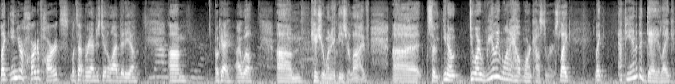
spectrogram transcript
Like in your heart of hearts, what's up, Brie? I'm just doing a live video. Um, okay, I will. Um, in case you're wondering if these are live. Uh, so, you know, do I really want to help more customers? Like, like at the end of the day, like,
